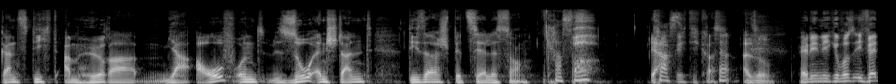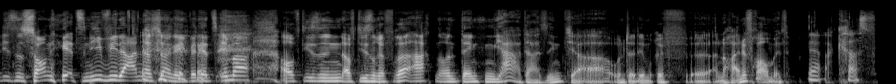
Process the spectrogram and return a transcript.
ganz dicht am Hörer ja auf und so entstand dieser spezielle Song. Krass. Ne? Ja, Krass. richtig krass. Ja. Also hätte ich nicht gewusst. Ich werde diesen Song jetzt nie wieder anders hören. Ich werde jetzt immer auf diesen auf diesen Refrain achten und denken, ja, da singt ja unter dem Riff äh, noch eine Frau mit. Ja, krass.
